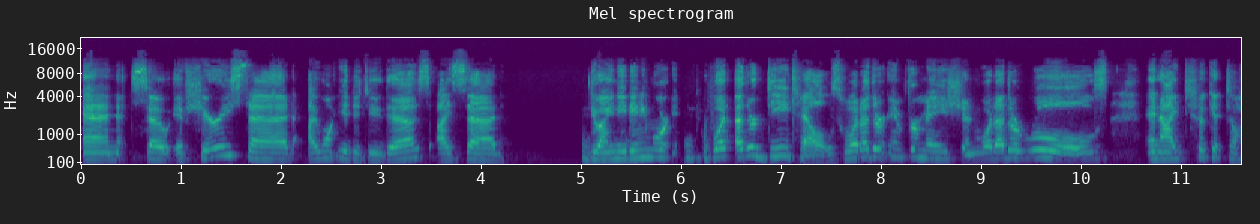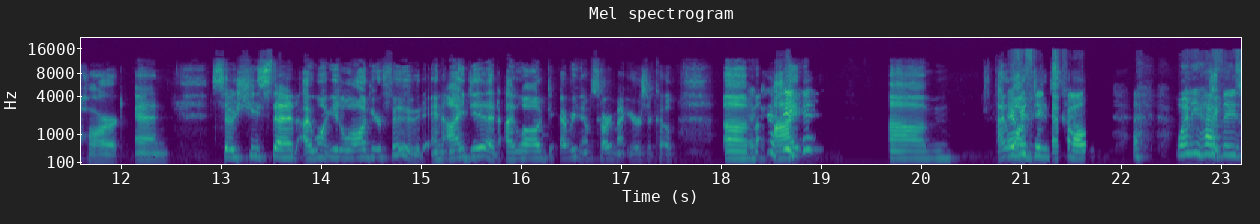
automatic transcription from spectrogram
And so if Sherry said, I want you to do this, I said, do I need any more? What other details? What other information? What other rules? And I took it to heart. And so she said, I want you to log your food. And I did. I logged everything. I'm sorry, my ears are cold. Um, I um I Everything's ev- cold. When you have these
